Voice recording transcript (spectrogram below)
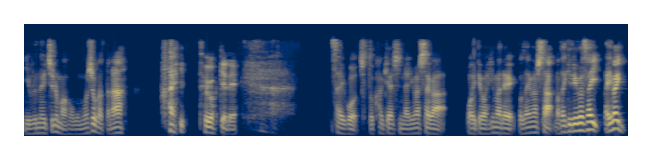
二分の一の魔法も面白かったな。はい。というわけで、最後、ちょっと駆け足になりましたが、お相手は暇でございました。また来てください。バイバイ。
